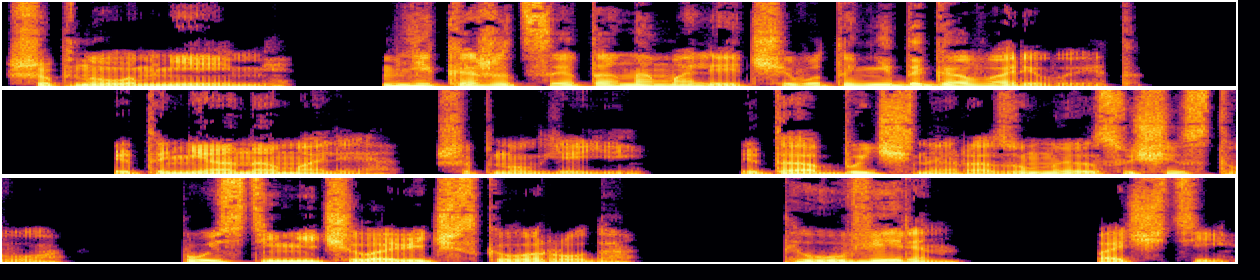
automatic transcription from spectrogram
шепнула мне Эми. «Мне кажется, эта аномалия чего-то не договаривает». «Это не аномалия», — шепнул я ей. «Это обычное разумное существо, пусть и не человеческого рода». «Ты уверен?» Почти.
